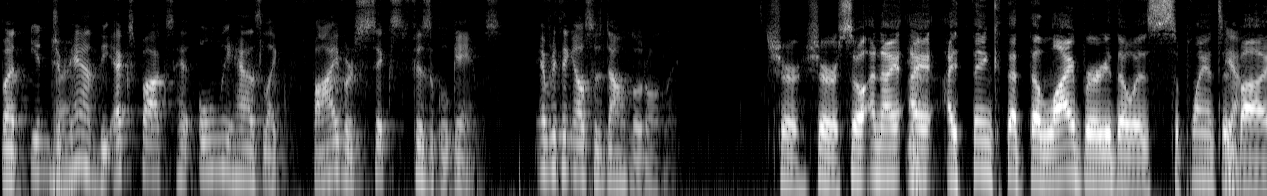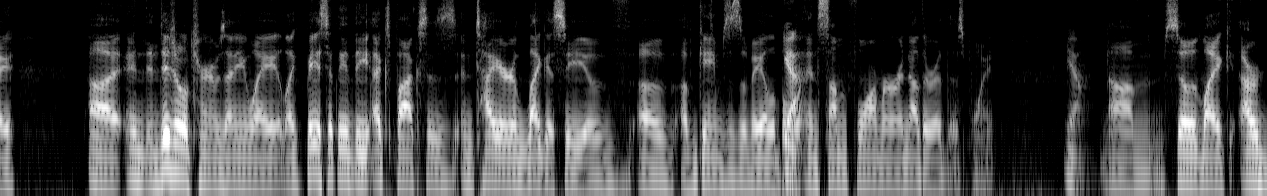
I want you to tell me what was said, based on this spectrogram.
But in Japan, the Xbox ha- only has like five or six physical games. Everything else is download only. Sure, sure. So, and I, Yeah. I, I think that the library though is supplanted Yeah. by, uh, in, in digital terms anyway, like basically the Xbox's entire legacy of of, of games is available Yeah. in some form or another at this point. Yeah. Um, so, like, are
